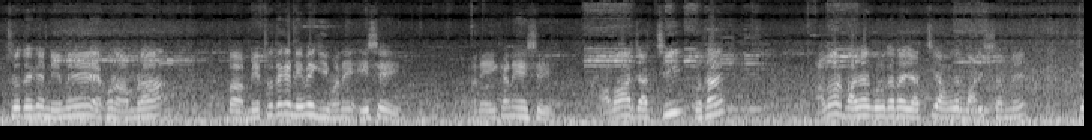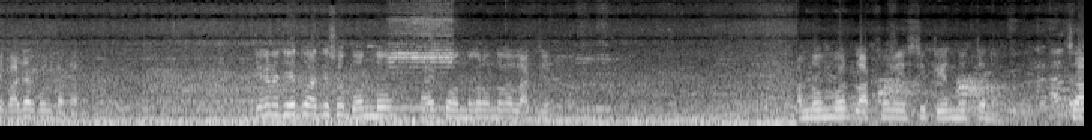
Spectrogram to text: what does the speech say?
মেট্রো থেকে নেমে এখন আমরা, বা মেট্রো থেকে নেমে কি? মানে এসে মানে এইখানে এসে। আবার যাচ্ছি কোথায়? আবার বাজার কলকাতায় যাচ্ছি, আমাদের বাড়ির সামনে যে বাজার কলকাতা। এখানে যেহেতু আজকে সব বন্ধ একটু অন্ধকার অন্ধকার লাগছে। চার নম্বর প্ল্যাটফর্মে এসেছি ট্রেন ধরতে না, চা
